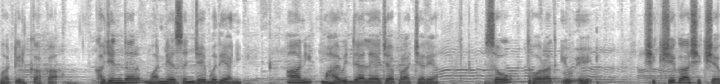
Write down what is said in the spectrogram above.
पाटील काका खजिनदार मान्य संजय बदियानी आणि महाविद्यालयाच्या प्राचार्या सौ थोरात यू ए शिक्षिका शिक्षक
